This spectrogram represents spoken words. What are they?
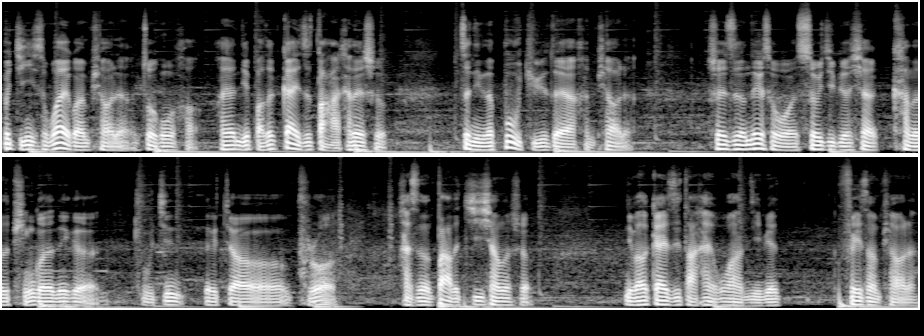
不仅仅是外观漂亮、做工好，还有你把这个盖子打开的时候，这里面的布局的很漂亮。所以说那个时候我收集，比如像看的苹果的那个主机，那个叫 Pro，还是那种大的机箱的时候，你把它盖子一打开，哇，里面非常漂亮。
